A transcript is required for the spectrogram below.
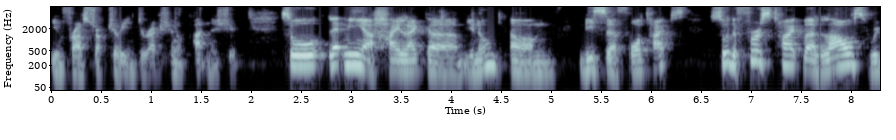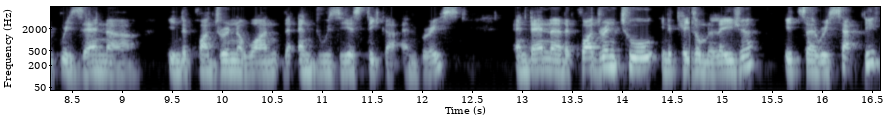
infrastructure interaction or partnership. So let me highlight, um, you know, um, these four types. So the first type, Laos represent in the quadrant one, the enthusiastic uh, embrace. And then uh, the quadrant two, in the case of Malaysia, it's a receptive,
